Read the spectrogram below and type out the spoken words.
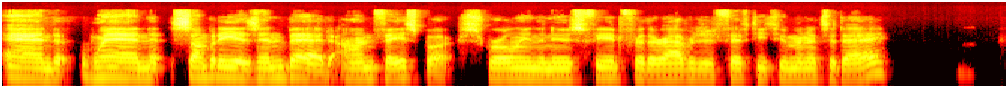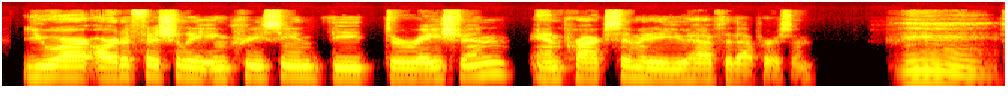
And when somebody is in bed on Facebook scrolling the news feed for their average of 52 minutes a day, you are artificially increasing the duration and proximity you have to that person. Mm.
